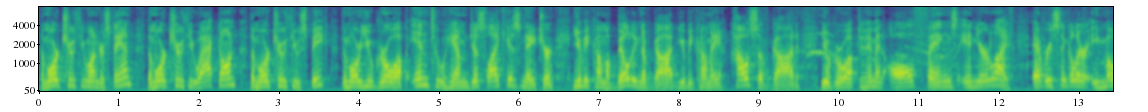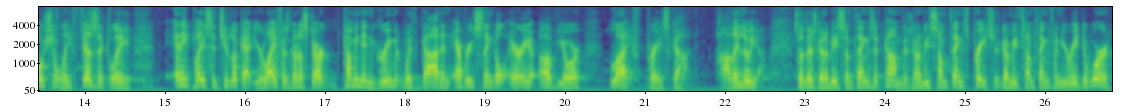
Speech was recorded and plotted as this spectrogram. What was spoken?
the more truth you understand, the more truth you act on, the more truth you speak, the more you grow up into him just like his nature. You become a building of God, you become a house of God. You grow up to him in all things in your life. Every single area, emotionally, physically, any place that you look at, your life is going to start coming in agreement with God in every single area of your life. Praise God. Hallelujah. So there's going to be some things that come. There's going to be some things preached. There's going to be some things when you read the Word.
